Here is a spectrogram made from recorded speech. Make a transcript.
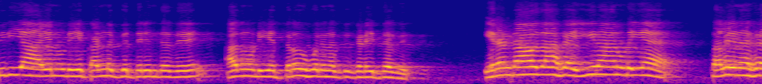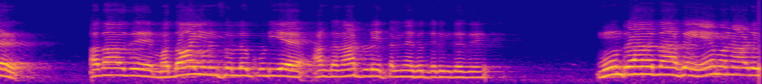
சிரியா என்னுடைய கண்ணுக்கு தெரிந்தது அதனுடைய திறவுகோல் எனக்கு கிடைத்தது. இரண்டாவதாக ஈரானுடைய தலைநகர் அதாவது மதாயின் சொல்லக்கூடிய அந்த நாட்டுடைய தலைநகர் தெரிந்தது. மூன்றாவதாக ஏம நாடு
